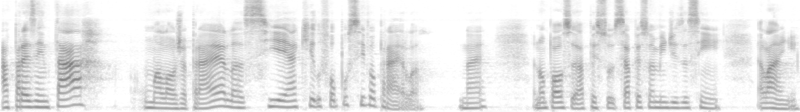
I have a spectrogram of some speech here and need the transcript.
apresentar uma loja para ela se é aquilo for possível para ela, né? Eu não posso, a pessoa, se a pessoa me diz assim, Elaine,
